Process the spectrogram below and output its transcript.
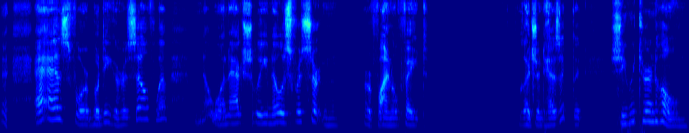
As for Boudicca herself, well, no one actually knows for certain her final fate. Legend has it that she returned home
